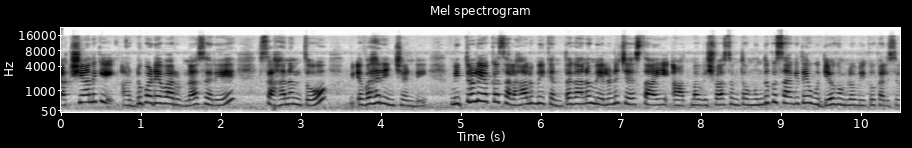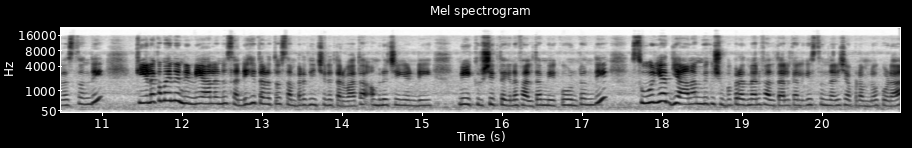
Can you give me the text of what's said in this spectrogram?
లక్ష్యానికి అడ్డుపడేవారు ఉన్నా సరే సహనంతో వ్యవహరించండి. మిత్రుల యొక్క సలహాలు మీకు ఎంతగానో మేలును చేస్తాయి. ఆత్మవిశ్వాసంతో ముందుకు సాగితే ఉద్యోగంలో మీకు కలిసి వస్తుంది. కీలకమైన నిర్ణయాలను సన్నిహితులతో సంప్రదించిన తర్వాత అమలు చేయండి. మీ కృషికి తగిన ఫలితం మీకు ఉంటుంది. సూర్య ధ్యానం మీకు శుభప్రదమైన ఫలితాలు కలిగిస్తుందని చెప్పడంలో కూడా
